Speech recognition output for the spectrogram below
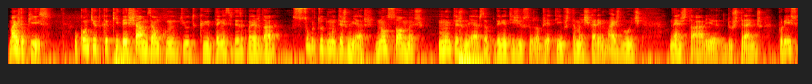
Mais do que isso, o conteúdo que aqui deixámos é um conteúdo que tenho a certeza que vai ajudar, sobretudo muitas mulheres, não só, mas muitas mulheres a poderem atingir os seus objetivos, também chegarem mais longe nesta área dos treinos. Por isso,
